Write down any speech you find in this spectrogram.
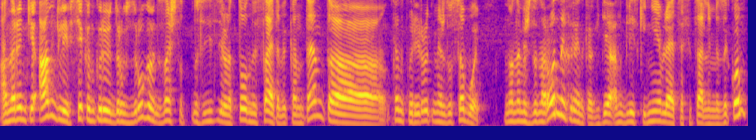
А на рынке Англии все конкурируют друг с другом. Это значит, что ну, действительно тонны сайтов и контента конкурируют между собой. Но на международных рынках, где английский не является официальным языком,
